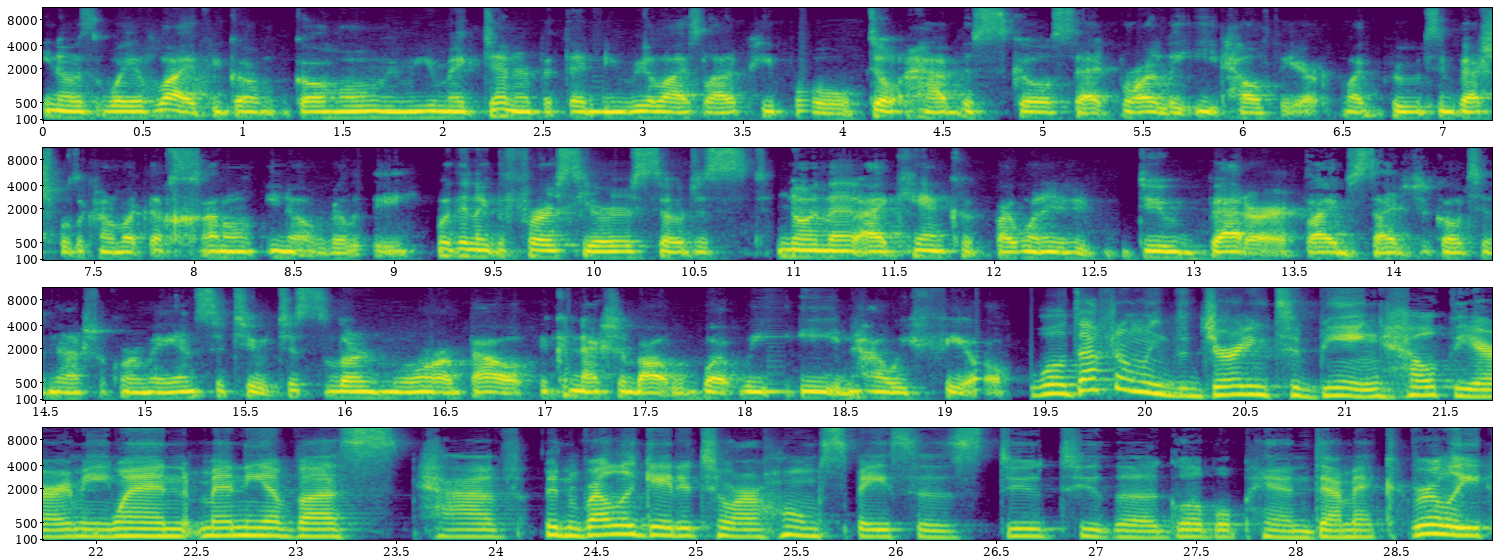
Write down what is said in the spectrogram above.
you know, it's a way of life life. You go go home and you make dinner, but then you realize a lot of people don't have the skill set broadly eat healthier. Like fruits and vegetables are kind of like, I don't, you know, really. Within like the first year or so, just knowing that I can cook, I wanted to do better. So I decided to go to the Natural Gourmet Institute just to learn more about the connection about what we eat and how we feel. Well, definitely the journey to being healthier. I mean, when many of us have been relegated to our home spaces due to the global pandemic really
